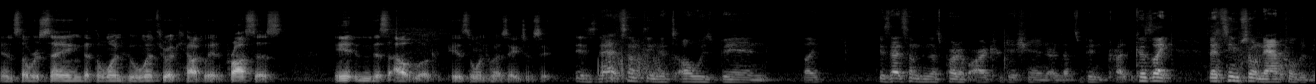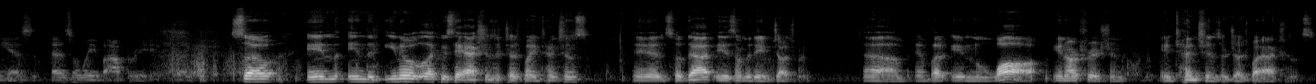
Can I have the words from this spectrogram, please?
And so we're saying that the one who went through a calculated process in this outlook is the one who has agency. Is that something that's always been like? Is that something that's part of our tradition, or that's been because like that seems so natural to me as as a way of operating. Like, So in in the you know like we say actions are judged by intentions, and so that is on the day of judgment. Um, and but in law in our tradition, intentions are judged by actions.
